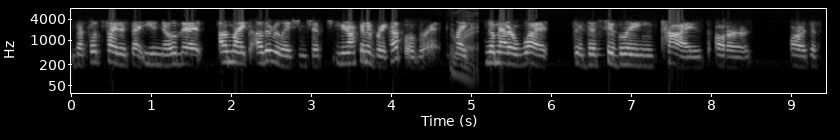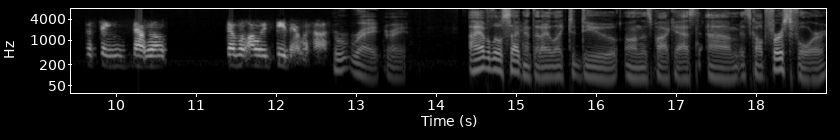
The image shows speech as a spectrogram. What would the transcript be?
the flip side is that you know that unlike other relationships, you're not going to break up over it. Like Right. no matter what, the, the sibling ties are are the the things that will that will always be there with us. Right, right. I have a little segment that I like to do on this podcast. Um, it's called First Four,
